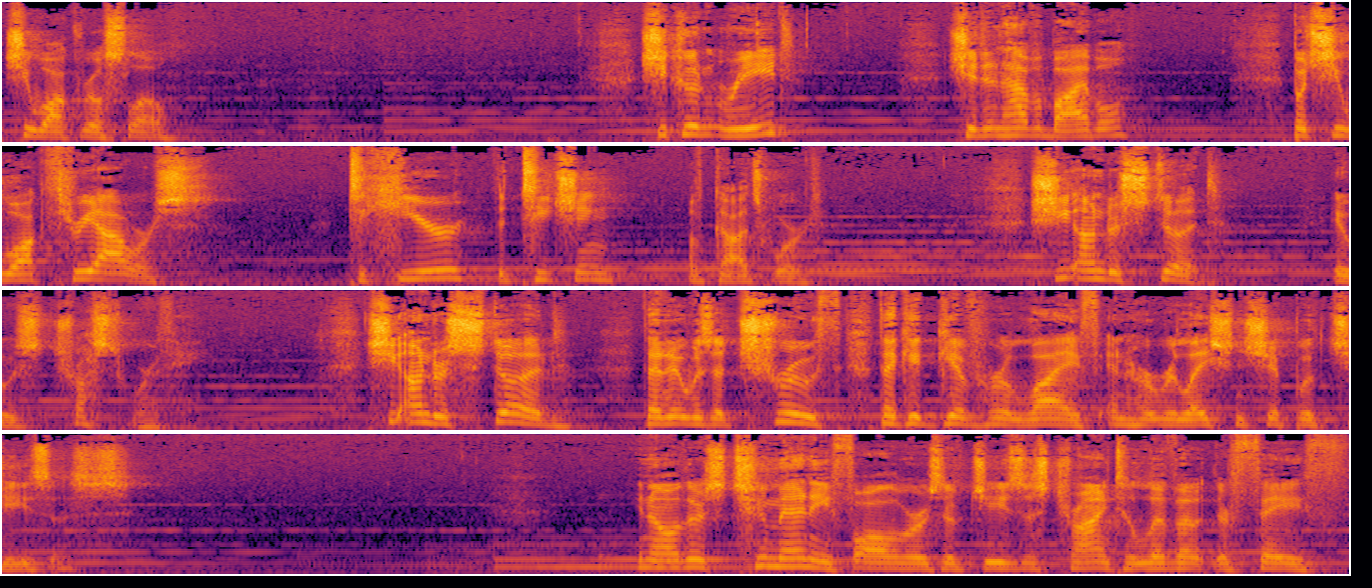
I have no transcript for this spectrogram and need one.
She walked real slow. She couldn't read, she didn't have a Bible. But she walked three hours to hear the teaching of God's word. She understood it was trustworthy. She understood that it was a truth that could give her life and her relationship with Jesus. You know, there's too many followers of Jesus trying to live out their faith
